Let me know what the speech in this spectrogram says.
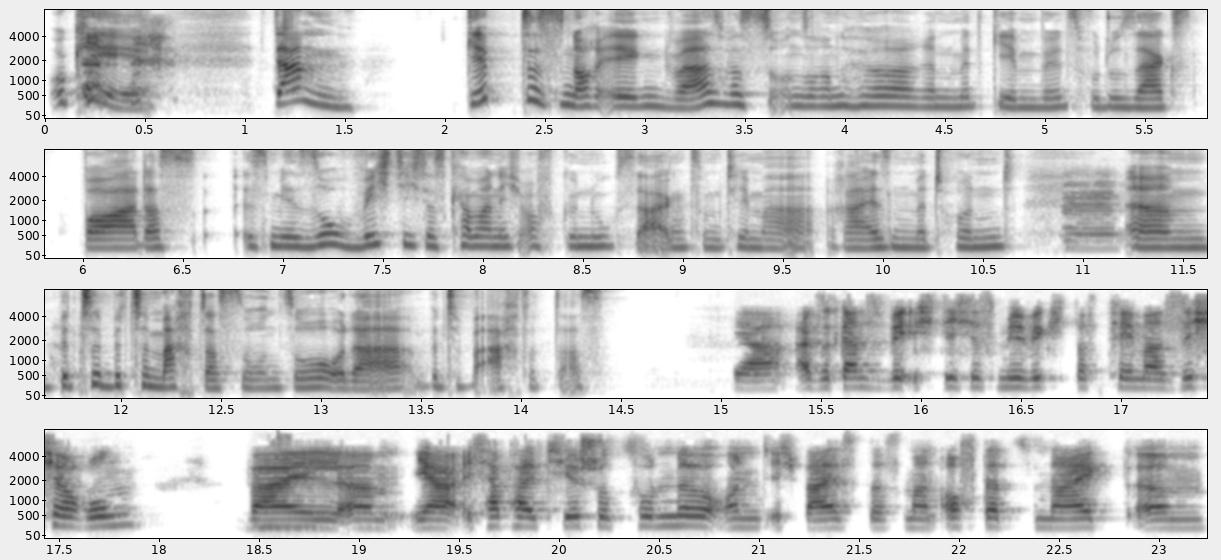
Okay. Dann gibt es noch irgendwas, was du unseren Hörerinnen mitgeben willst, wo du sagst, boah, das ist mir so wichtig, das kann man nicht oft genug sagen zum Thema Reisen mit Hund. Mhm. Ähm, bitte, bitte macht das so und so oder bitte beachtet das. Ja, also ganz wichtig ist mir wirklich das Thema Sicherung weil mhm. ähm, ja, ich habe halt Tierschutzhunde und ich weiß, dass man oft dazu neigt, ähm,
